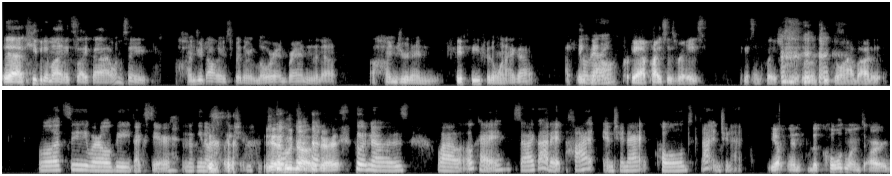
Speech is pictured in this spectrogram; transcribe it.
Yeah, keep it in mind. It's like uh, I want to say hundred dollars for their lower end brand, and then a uh, hundred and fifty for the one I got. I think oh, really? now, yeah, prices raised. I guess inflation is a little cheaper when I bought it. Well, let's see where it'll be next year. You know, inflation. yeah, who knows, right? who knows? Wow. Okay, so I got it. Hot internet, cold, not internet. Yep, and the cold ones are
